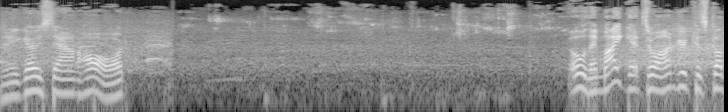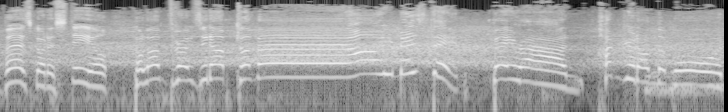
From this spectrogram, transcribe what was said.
And he goes down hard. Oh, they might get to 100 because Claver's got a steal. Colom throws it up. Claver! Oh, he missed it. Beirán, 100 on the board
